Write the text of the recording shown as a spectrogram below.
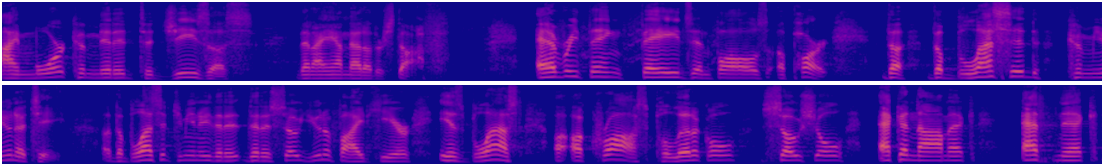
I'm more committed to Jesus than I am that other stuff. Everything fades and falls apart. The, the blessed community, uh, the blessed community that is, that is so unified here, is blessed uh, across political, social, economic, ethnic,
